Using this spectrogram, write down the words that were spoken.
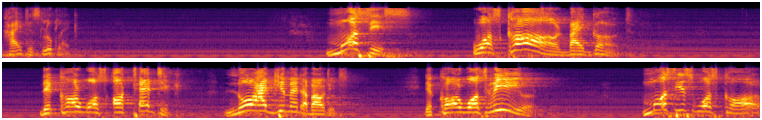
how it is look like. Moses was called by God. The call was authentic. No argument about it. The call was real. Moses was called.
